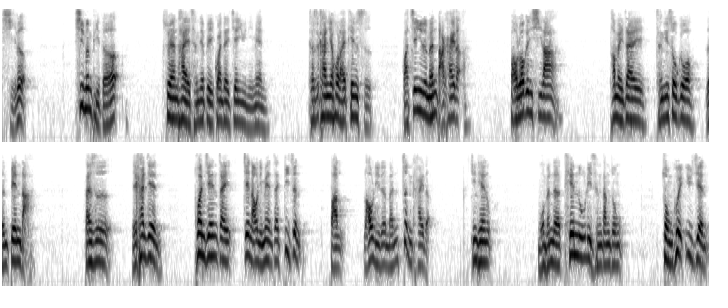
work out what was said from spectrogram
喜乐。西门彼得虽然他也曾经被关在监狱里面，可是看见后来天使把监狱的门打开了，保罗跟希拉他们也在曾经受过人鞭打，但是也看见突然间在监牢里面在地震，把牢里的门震开的。今天我们的天路历程当中，总会遇见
